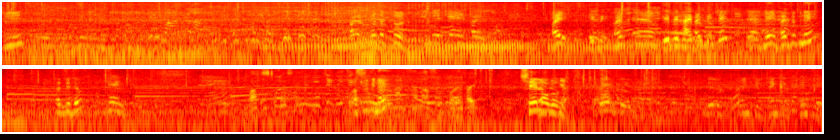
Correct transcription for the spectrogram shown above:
थ्री फाइव पचहत्तर five give me five give me five rupees नहीं five rupees नहीं five दे दो पाँच रुपये नहीं फाइव छः लोग हो गया thank you thank you thank you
